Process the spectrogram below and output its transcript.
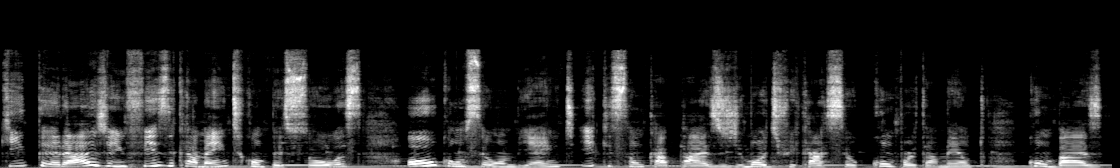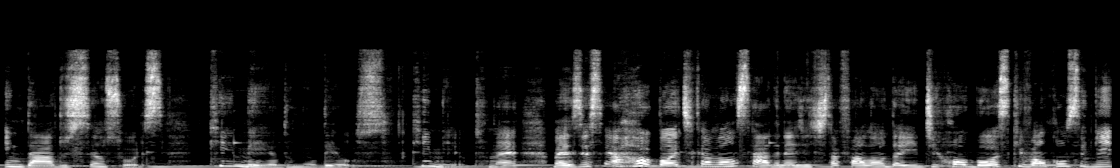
que interagem fisicamente com pessoas ou com seu ambiente e que são capazes de modificar seu comportamento com base em dados de sensores. Que medo, meu Deus, que medo, né? Mas isso é a robótica avançada, né? A gente está falando aí de robôs que vão conseguir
